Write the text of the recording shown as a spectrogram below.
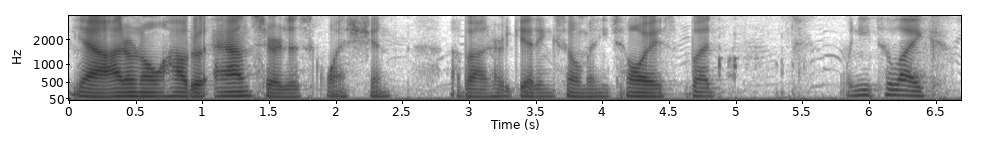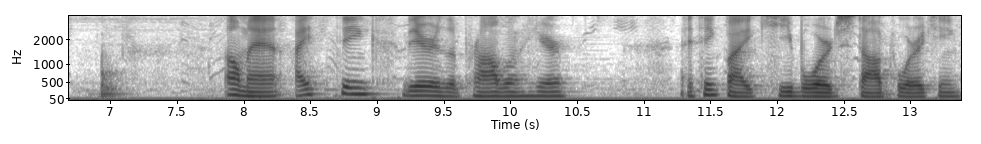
yeah, I don't know how to answer this question about her getting so many toys, but we need to like. Oh man, I think there is a problem here. I think my keyboard stopped working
